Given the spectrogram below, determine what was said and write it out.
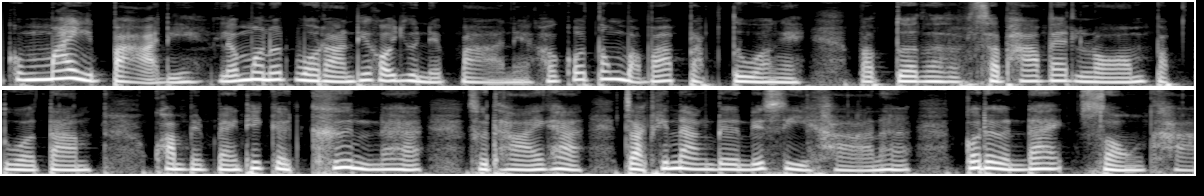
แล้วก็ไหม้ป่าดิแล้วมนุษย์โบราณที่เขาอยู่ในป่าเนี่ยเขาก็ต้องแบบว่าปรับตัวไง ปรับตัวตามสภาพแวดล้อม ปรับตัวตามความเปลี่ยนแปลงที่เกิดขึ้นนะคะสุดท้ายค่ะ จากที่นางเดินได้สี่ขานะคะก็เดินได้สองขา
